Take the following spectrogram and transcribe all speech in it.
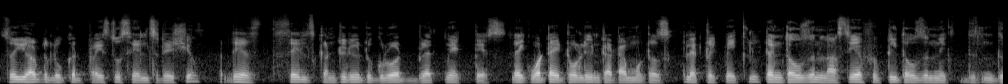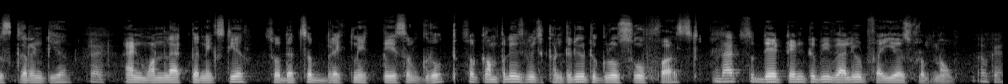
So you have to look at price to sales ratio. Their sales continue to grow at breathtaking pace. Like what I told you in Tata Motors electric vehicle, 10,000 last year, 50,000 next this, this current year, Right. and 1 lakh the next year. So that's a breakneck pace of growth. So companies which continue to grow so fast, That's so they tend to be valued five years from now. Okay.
